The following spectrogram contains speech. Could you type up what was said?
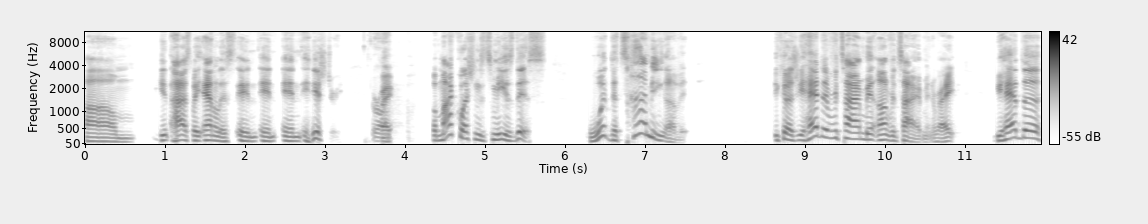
um, highest paid analyst in in in, in history. Right. But my question to me is this: what the timing of it? Because you had the retirement on retirement, right? You had the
